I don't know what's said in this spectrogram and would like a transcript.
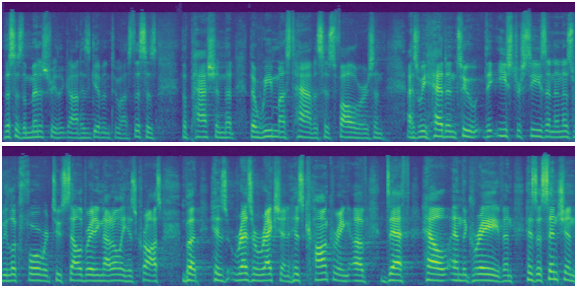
This is the ministry that God has given to us. This is the passion that, that we must have as His followers. And as we head into the Easter season and as we look forward to celebrating not only His cross, but His resurrection, His conquering of death, hell, and the grave, and His ascension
